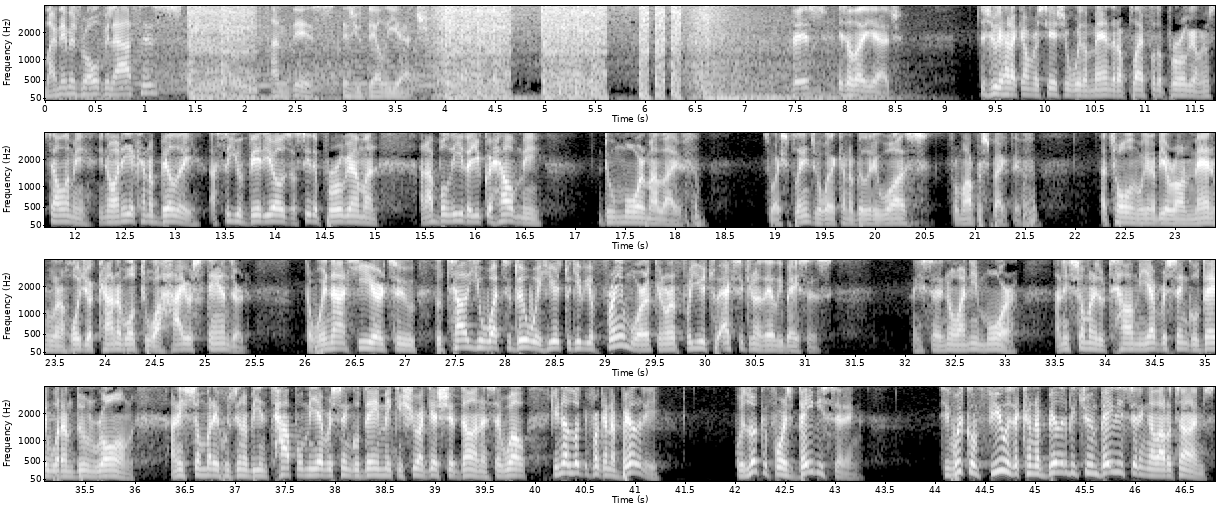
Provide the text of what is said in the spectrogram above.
My name is Raul Villacis, and this is your Daily Edge. This is a Daily Edge. This week I had a conversation with a man that applied for the program. He was telling me, you know, I need accountability. I see your videos, I see the program, and, and I believe that you could help me do more in my life. So I explained to him what accountability was from our perspective. I told him we're going to be around men who are going to hold you accountable to a higher standard. That we're not here to, to tell you what to do. We're here to give you a framework in order for you to execute on a daily basis. And he said, No, I need more. I need somebody to tell me every single day what I'm doing wrong. I need somebody who's going to be on top of me every single day, making sure I get shit done. I said, Well, you're not looking for accountability. What we're looking for is babysitting. See, we confuse accountability between babysitting a lot of times.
